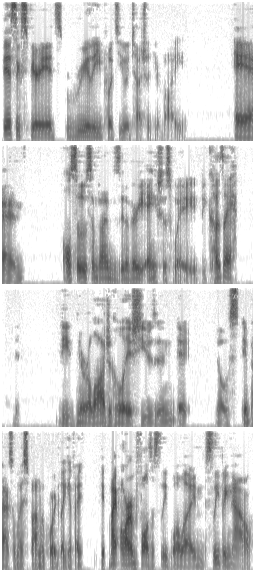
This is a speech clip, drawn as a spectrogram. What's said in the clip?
this experience really puts you in touch with your body. And also sometimes in a very anxious way because I had these neurological issues and it you know impacts on my spinal cord. Like if I if my arm falls asleep while I'm sleeping now,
